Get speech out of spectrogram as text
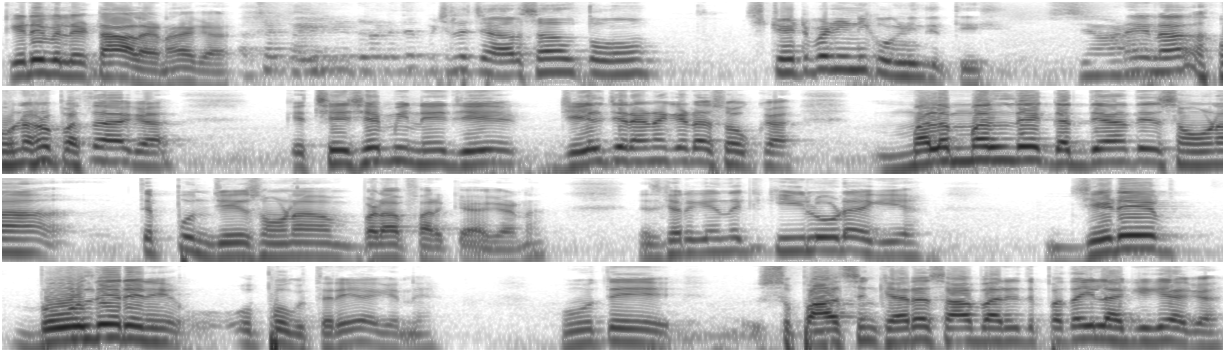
ਕਿਹੜੇ ਵੇਲੇ ਢਾਹ ਲੈਣਾ ਹੈਗਾ। ਅੱਛਾ ਕਈ ਲੀਡਰਾਂ ਨੇ ਤੇ ਪਿਛਲੇ 4 ਸਾਲ ਤੋਂ ਸਟੇਟਮੈਂਟ ਹੀ ਨਹੀਂ ਕੋਈ ਨਹੀਂ ਦਿੱਤੀ। ਸਿਆਣੇ ਨਾ ਉਹਨਾਂ ਨੂੰ ਪਤਾ ਹੈਗਾ ਕਿ 6-6 ਮਹੀਨੇ ਜੇ ਜੇਲ੍ਹ 'ਚ ਰਹਿਣਾ ਕਿਹੜਾ ਸੌਖਾ। ਮਲਮਲ ਦੇ ਗੱਦਿਆਂ ਤੇ ਸੌਣਾ ਤੇ ਭੁੰਜੇ ਸੌਣਾ ਬੜਾ ਫ਼ਰਕ ਹੈਗਾ ਨਾ। ਇਸ ਕਰਕੇ ਕਹਿੰਦੇ ਕਿ ਕੀ ਲੋੜ ਹੈਗੀ ਆ ਜਿਹੜੇ ਬੋਲਦੇ ਰਹੇ ਨੇ ਉਹ ਭੁਗਤ ਰਹੇ ਹੈਗੇ ਨੇ। ਹੁਣ ਤੇ ਸੁਪਾਲ ਸਿੰਘ ਖਹਿਰਾ ਸਾਹਿਬ ਬਾਰੇ ਤੇ ਪਤਾ ਹੀ ਲੱਗ ਗਿਆ ਹੈਗਾ।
